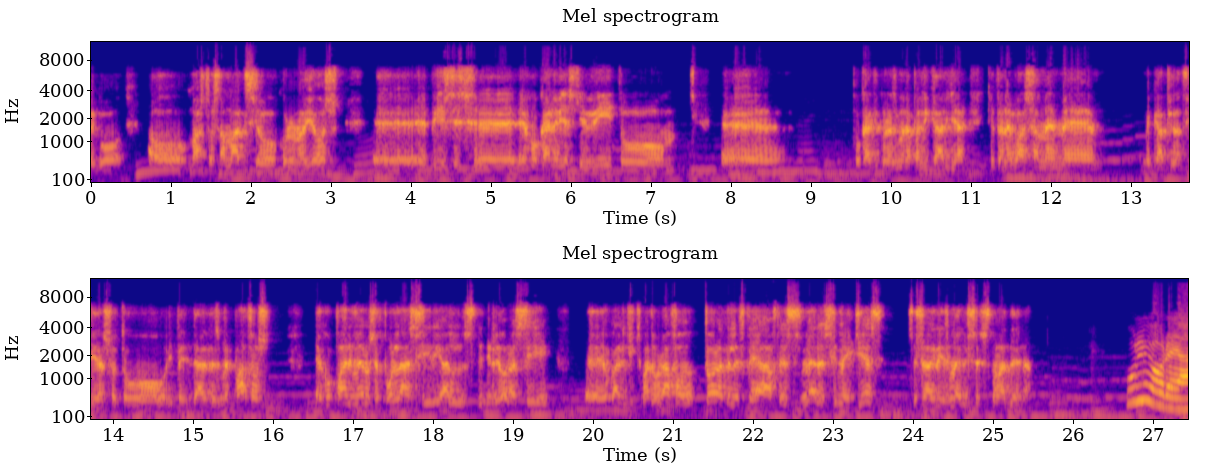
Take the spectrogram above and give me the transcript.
έργο. Ο, μας το σταμάτησε ο κορονοϊός. Ε, επίσης ε, έχω κάνει διασκευή το, ε, το κάτι κουρασμένα παλικάρια και το ανεβάσαμε με, με κάποιον θείασο το «Οι πεντάδες με πάθος». Έχω πάρει μέρος σε πολλά σύριαλ στην τηλεόραση, ε, έχω κάνει και κινηματογράφο. Τώρα τελευταία αυτές τις μέρες είμαι guest στις Άγριες Μέλισσες, στον Αντένα. Πολύ ωραία.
